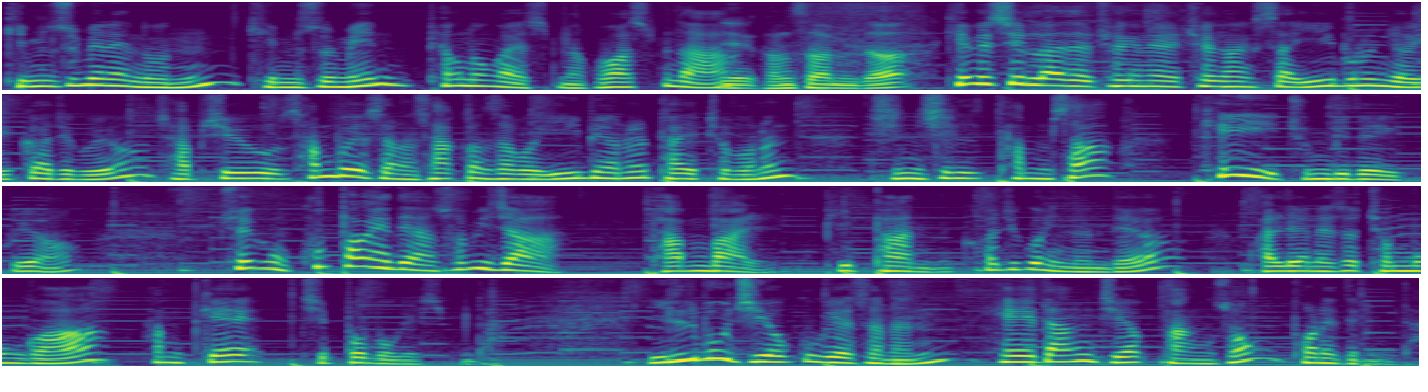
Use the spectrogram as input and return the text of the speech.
김수민의 눈 김수민 평론가였습니다. 고맙습니다. 예, 감사합니다. KBS 일라디오 최근의 최강시사 2부는 여기까지고요. 잠시 후 3부에서는 사건 사고 이변을 파헤쳐보는 진실탐사 K 준비되어 있고요. 최근 쿠팡에 대한 소비자 반발 비판 커지고 있는데요. 관련해서 전문가와 함께 짚어보겠습니다. 일부 지역국에서는 해당 지역 방송 보내드립니다.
